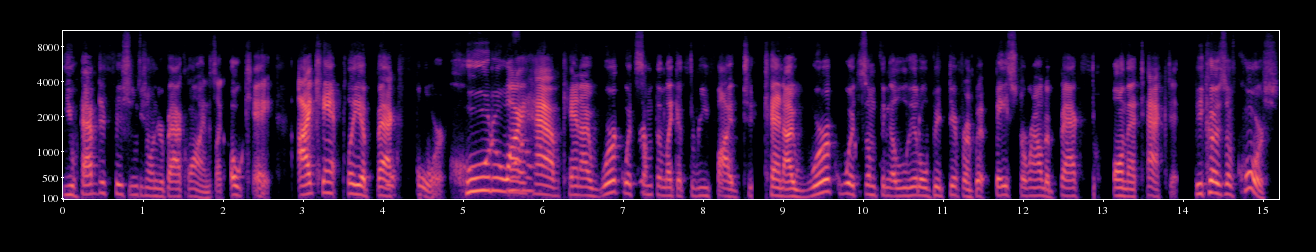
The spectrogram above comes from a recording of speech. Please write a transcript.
you have deficiencies on your back line, it's like okay, I can't play a back four. Who do I have? Can I work with something like a three five two? Can I work with something a little bit different, but based around a back on that tactic? Because of course,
